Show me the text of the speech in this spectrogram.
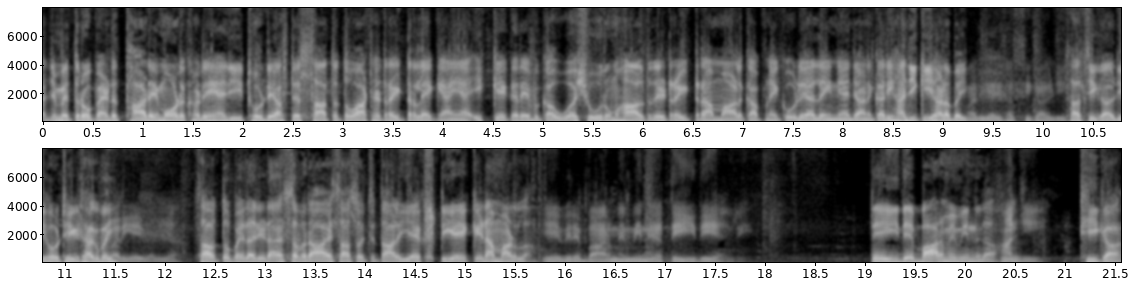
ਅੱਜ ਮਿੱਤਰੋ ਪਿੰਡ ਥਾੜੇ ਮੋੜ ਖੜੇ ਆ ਜੀ। ਤੁਹਾਡੇ ਵਾਸਤੇ 7 ਤੋਂ 8 ਟਰੈਕਟਰ ਲੈ ਕੇ ਆਏ ਆ। ਇੱਕੇ ਘਰੇ ਵਿਕਾਊ ਆ। ਸ਼ੋਰੂਮ ਹਾਲਤ ਦੇ ਟਰੈਕਟਰ ਆ ਮਾਲਕ ਆਪਣੇ ਕੋਲੇ ਆ ਲੈਣੇ ਆ ਜਾਣਕਾਰੀ। ਹਾਂਜੀ ਕੀ ਹਾਲ ਆ ਬਾਈ? ਵਧੀਆ ਜੀ ਸਤਿ ਸ਼੍ਰੀ ਅਕਾਲ ਜੀ। ਸਤਿ ਸ਼੍ਰੀ ਅਕਾਲ ਜੀ। ਹੋ ਠੀਕ ਠਾਕ ਬਾਈ? ਵਧੀਆ ਜੀ ਵਧੀਆ। ਸਭ ਤੋਂ ਪਹਿਲਾਂ ਜਿਹੜਾ ਸਵਰਾਜ 744 XT ਇਹ ਕਿਹੜਾ ਮਾਡਲ ਆ? ਇਹ ਵੀਰੇ 12ਵੇਂ ਮਹੀਨੇ ਦਾ 23 ਦੇ ਆ ਵੀਰੇ 23 ਦੇ 12ਵੇਂ ਮਹੀਨੇ ਦਾ? ਹਾਂਜੀ। ਠੀਕ ਆ।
